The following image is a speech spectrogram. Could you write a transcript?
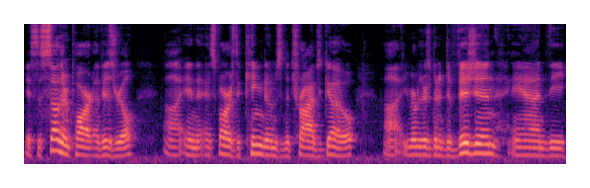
It's the southern part of Israel, uh, in as far as the kingdoms and the tribes go. Uh, you remember, there's been a division, and the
